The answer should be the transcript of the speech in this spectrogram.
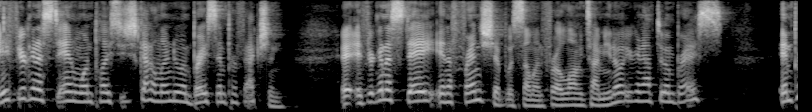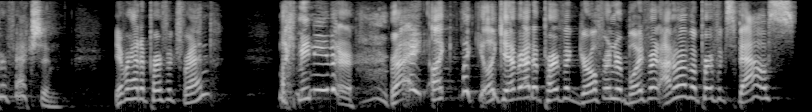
if you're gonna stay in one place, you just gotta learn to embrace imperfection. If you're gonna stay in a friendship with someone for a long time, you know what you're gonna have to embrace? Imperfection. You ever had a perfect friend? Like me neither, right? Like, like, like you ever had a perfect girlfriend or boyfriend? I don't have a perfect spouse.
